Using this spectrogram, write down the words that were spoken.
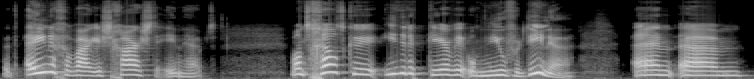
het enige waar je schaarste in hebt. Want geld kun je iedere keer weer opnieuw verdienen. En um,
